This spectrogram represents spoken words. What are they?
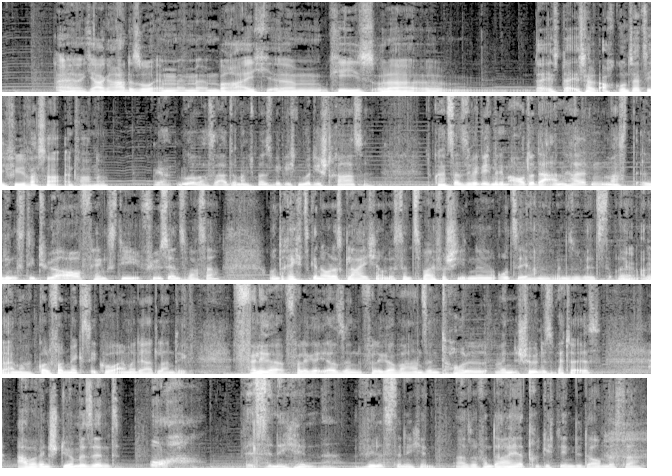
Äh, ja, gerade so im, im, im Bereich ähm, Kies oder äh, da ist, da ist halt auch grundsätzlich viel Wasser einfach, ne? Ja, nur Wasser. Also manchmal ist wirklich nur die Straße. Du kannst also wirklich mit dem Auto da anhalten, machst links die Tür auf, hängst die Füße ins Wasser und rechts genau das gleiche. Und es sind zwei verschiedene Ozeane, wenn du so willst. Oder, Ja, also ja. einmal Golf von Mexiko, einmal der Atlantik. Völliger, völliger Irrsinn, völliger Wahnsinn. Toll, wenn schönes Wetter ist. Aber wenn Stürme sind, oh, willst du nicht hin. ne? Willst du nicht hin. Also von daher drücke ich denen die Daumen, dass da,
